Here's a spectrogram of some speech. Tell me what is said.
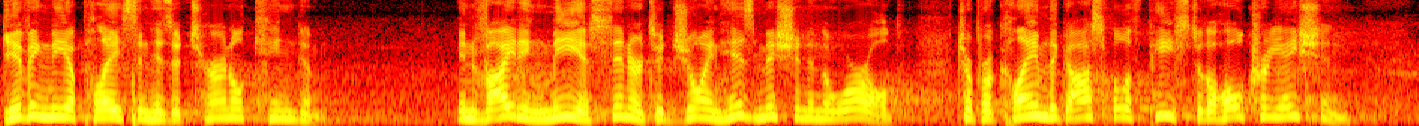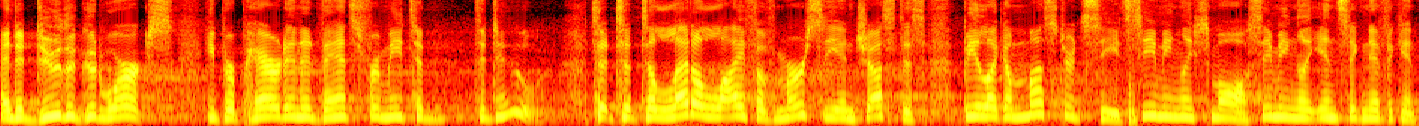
giving me a place in his eternal kingdom, inviting me, a sinner, to join his mission in the world, to proclaim the gospel of peace to the whole creation and to do the good works he prepared in advance for me to, to do. To, to, to let a life of mercy and justice be like a mustard seed, seemingly small, seemingly insignificant,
